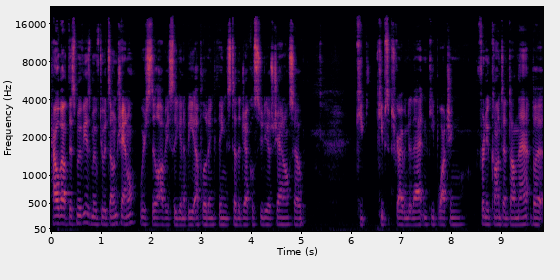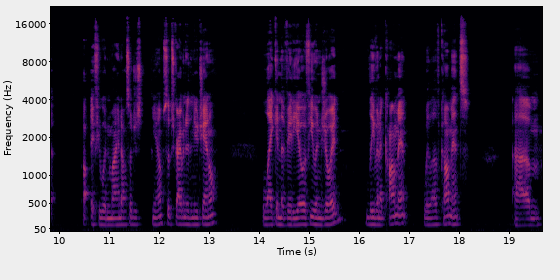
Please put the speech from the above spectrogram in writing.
how about this movie has moved to its own channel? We're still obviously going to be uploading things to the Jekyll Studios channel, so keep keep subscribing to that and keep watching for new content on that. But uh, if you wouldn't mind, also just you know subscribing to the new channel, liking the video if you enjoyed, leaving a comment. We love comments. Um,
